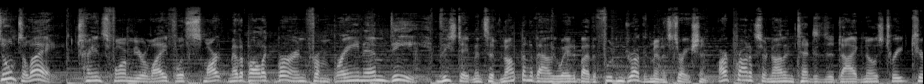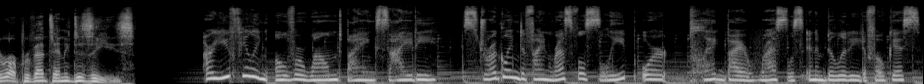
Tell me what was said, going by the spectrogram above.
Don't delay. Transform your life with Smart Metabolic Burn from Brain MD. These statements have not been evaluated by the Food and Drug Administration. Our products are not intended to diagnose, treat, cure, or prevent any disease. Are you feeling overwhelmed by anxiety, struggling to find restful sleep, or plagued by a restless inability to focus?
